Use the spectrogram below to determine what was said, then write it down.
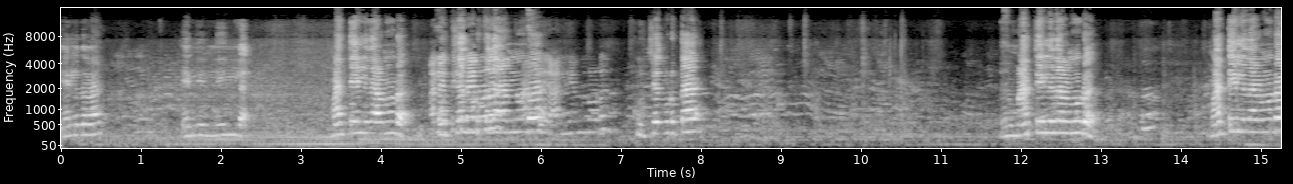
ಎಲ್ಲಿದವ ಎಲ್ಲಿ ಇಲ್ಲ. ಮತ್ತೆ ಎಲ್ಲಿದಾಳ ನೋಡು? ನೋಡು. ಕುರ್ಚಿಯದ್ ಹುಡುಕ ಮತ್ತೆ ಎಲ್ಲಿದಾಳ ನೋಡು? ಮತ್ತೆ ಎಲ್ಲಿದಾಳ ನೋಡು?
